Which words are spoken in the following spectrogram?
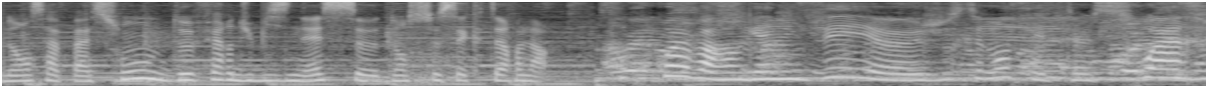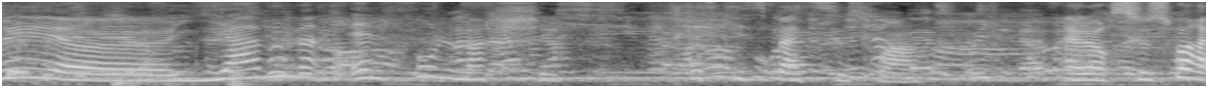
dans sa façon de faire du business dans ce secteur-là. Pourquoi avoir organisé euh, justement cette soirée euh, YAM Elles font le marché? Qu'est-ce qui se passe ce soir? Alors ce soir,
